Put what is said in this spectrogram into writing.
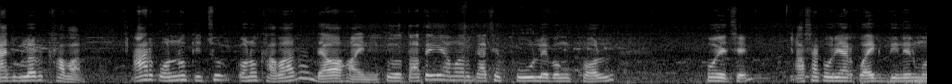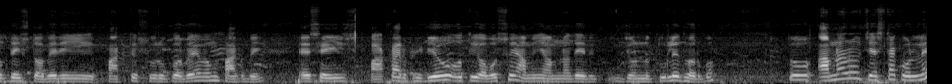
গাছগুলোর খাবার। আর কোনো কিছু, কোনো খাবার দেওয়া হয়নি। তো তাতেই আমার গাছে ফুল এবং ফল হয়েছে। আশা করি আর কয়েক দিনের মধ্যেই স্ট্রবেরি পাকতে শুরু করবে এবং পাকবে। সেই পাকার ভিডিও অতি অবশ্যই আমি আপনাদের জন্য তুলে ধরবো। তো আপনারাও চেষ্টা করলে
